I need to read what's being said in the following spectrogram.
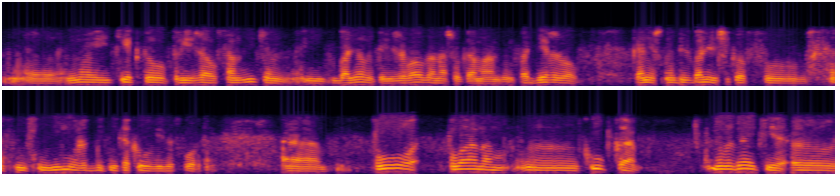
но и те, кто приезжал в Сан-Викин и болел и переживал за нашу команду, и поддерживал. Конечно, без болельщиков не может быть никакого вида спорта. Э, по планам Кубка, ну, вы знаете, э,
